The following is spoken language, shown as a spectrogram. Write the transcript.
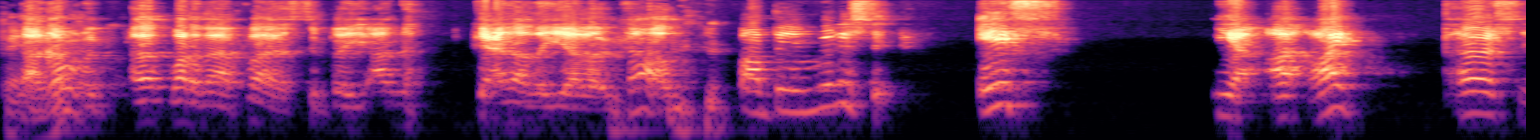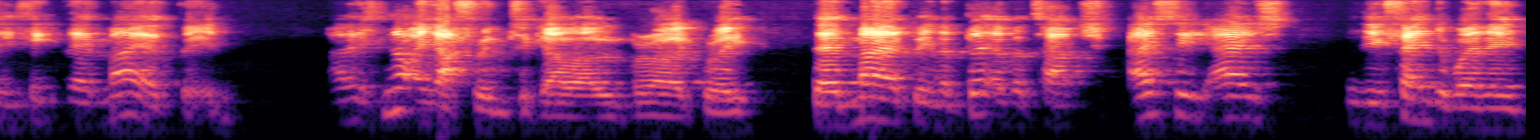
Fair I don't enough. want uh, one of our players to be get another yellow card. but I'm being realistic. if, yeah, I, I personally think there may have been, and it's not enough for him to go over, I agree. There may have been a bit of a touch. As the, as the defender went in,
